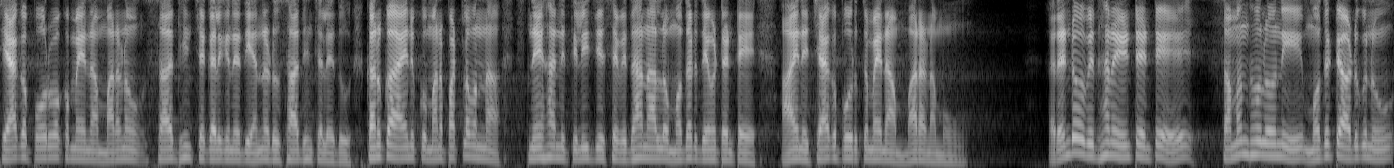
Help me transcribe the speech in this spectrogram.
త్యాగపూర్వకమైన మరణం సాధించగలిగినది ఎన్నడూ సాధించలేదు. కనుక ఆయనకు మన పట్ల ఉన్న స్నేహాన్ని తెలియజేసే విధానాల్లో మొదటిదేమిటంటే ఆయన త్యాగపూరితమైన మరణము. రెండవ విధానం ఏంటంటే సంబంధంలోని మొదటి అడుగును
